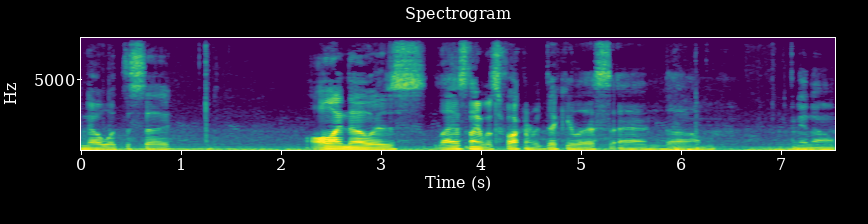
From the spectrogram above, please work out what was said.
know what to say. All I know is last night was fucking ridiculous, and, um, you know,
